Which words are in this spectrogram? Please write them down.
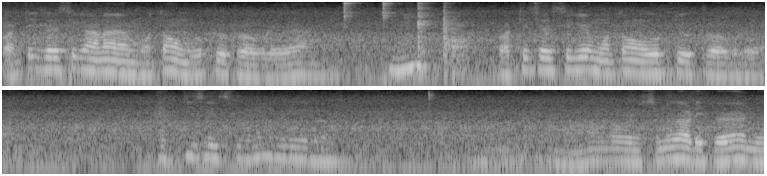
பட்டி சைஸுக்கு ஆனால் மொத்தம் உருட்டி விட்ருவாப்புலையே ம் பட்டி சைஸுக்கே மொத்தம் உருட்டி விட்ருவாப்புலையே பட்டி சைஸ் வேணும் புரியல. நான் கொஞ்சம் சின்னதாக அடிப்பேன். நீ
